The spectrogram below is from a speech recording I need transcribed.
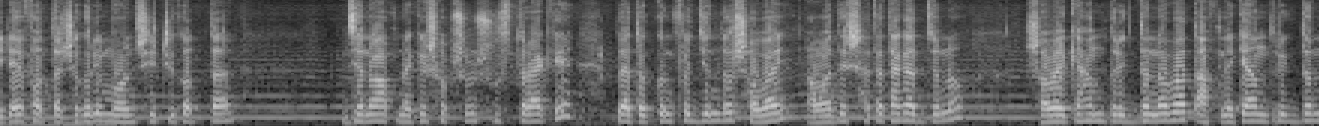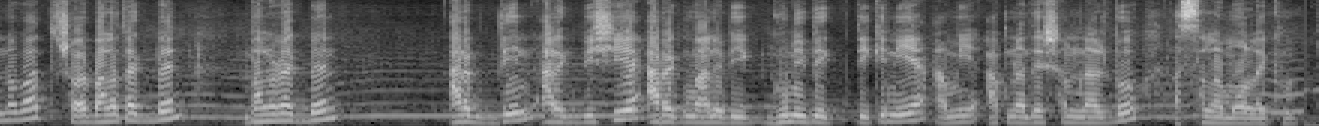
এটাই প্রত্যাশা করি মন সৃষ্টিকর্তা যেন আপনাকে সবসময় সুস্থ রাখে। তো এতক্ষণ পর্যন্ত সবাই আমাদের সাথে থাকার জন্য সবাইকে আন্তরিক ধন্যবাদ, আপনাকে আন্তরিক ধন্যবাদ। সবাই ভালো থাকবেন, ভালো রাখবেন। আরেক দিন আরেক বিষয়ে আরেক মানবিক, গুণী ব্যক্তিকে নিয়ে আমি আপনাদের সামনে আসব। আসসালামু আলাইকুম।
